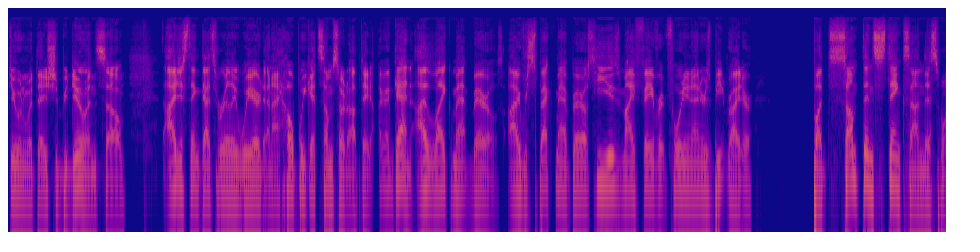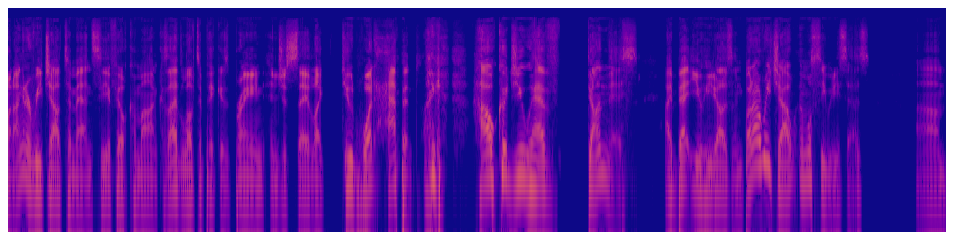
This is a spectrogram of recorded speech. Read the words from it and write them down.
doing what they should be doing so i just think that's really weird and i hope we get some sort of update again i like matt barrows i respect matt barrows he is my favorite 49ers beat writer but something stinks on this one. I'm going to reach out to Matt and see if he'll come on because I'd love to pick his brain and just say, like, dude, what happened? Like, how could you have done this? I bet you he doesn't, but I'll reach out and we'll see what he says. Um,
